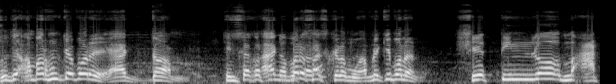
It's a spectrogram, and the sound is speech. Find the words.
যদি আমার হুমকে পড়ে একদম। চিন্তা করছেন? আপনি কি বলেন? সে তিন ল- আট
